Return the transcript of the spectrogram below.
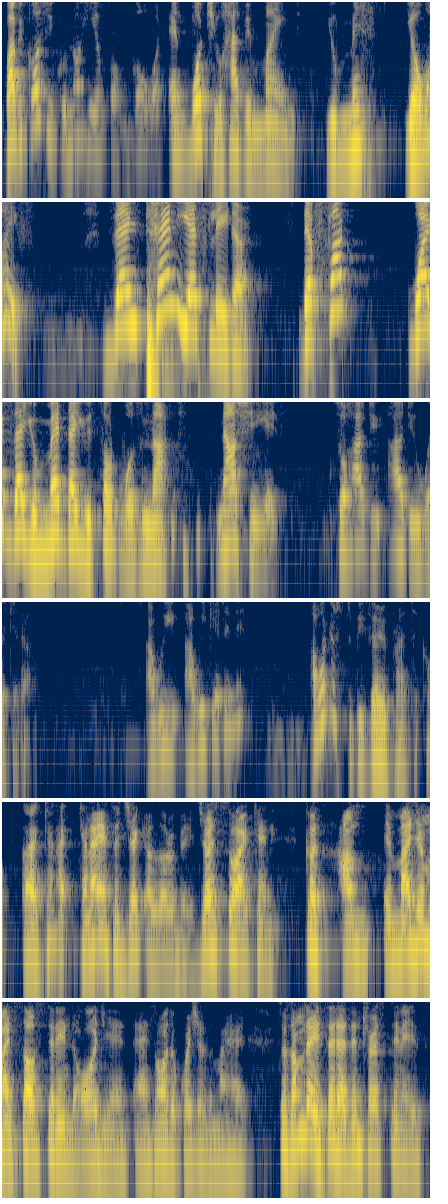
But because you could not hear from God and what you have in mind, you missed your wife. Then 10 years later, the fat wife that you met that you thought was not, now she is. So how do you, how do you work it out? Are we are we getting it? I want us to be very practical. All right, can I can I interject a little bit just so I can because I'm imagining myself sitting in the audience and some of the questions in my head. So something that you said that's interesting is,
